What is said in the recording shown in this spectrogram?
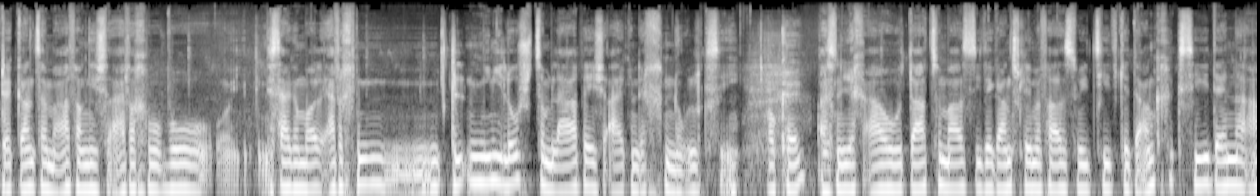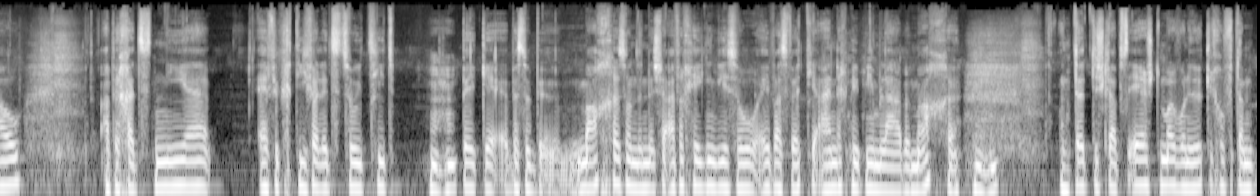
Dort ganz am Anfang ist einfach, wo, wo ich sage mal, einfach meine Lust zum Leben ist eigentlich null gewesen. Okay. Also natürlich auch damals in der ganz schlimmen Phase Suizidgedanken gewesen, dann auch. Aber ich jetzt nie effektiv jetzt Suizid Mhm. also machen, sondern es ist einfach irgendwie so, ey, was will ich eigentlich mit meinem Leben machen? Mhm. Und dort ist glaube ich das erste Mal, wo ich wirklich auf dem,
